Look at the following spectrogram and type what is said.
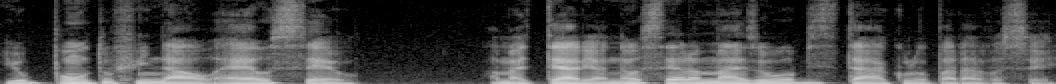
e o ponto final é o céu, a matéria não será mais o obstáculo para você.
